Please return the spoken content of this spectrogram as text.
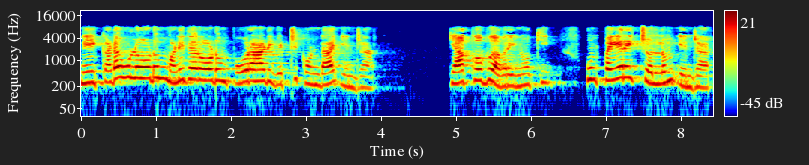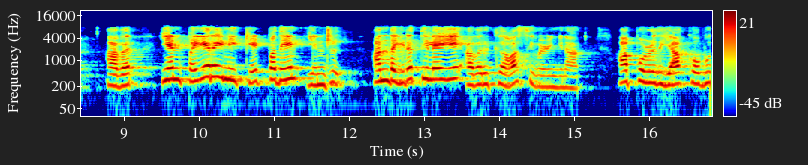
நீ கடவுளோடும் மனிதரோடும் போராடி வெற்றி கொண்டாய் என்றார். யாக்கோபு அவரை நோக்கி உன் பெயரைச் சொல்லும் என்றார். அவர் என் பெயரை நீ கேட்பதேன் என்று அந்த இடத்திலேயே அவருக்கு ஆசி வழங்கினார். அப்பொழுது யாக்கோபு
